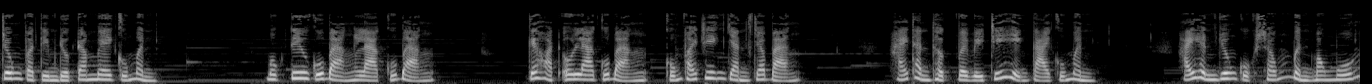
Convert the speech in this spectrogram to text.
trung và tìm được đam mê của mình. Mục tiêu của bạn là của bạn Kế hoạch Ola của bạn cũng phải riêng dành cho bạn. Hãy thành thực về vị trí hiện tại của mình. Hãy hình dung cuộc sống mình mong muốn.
